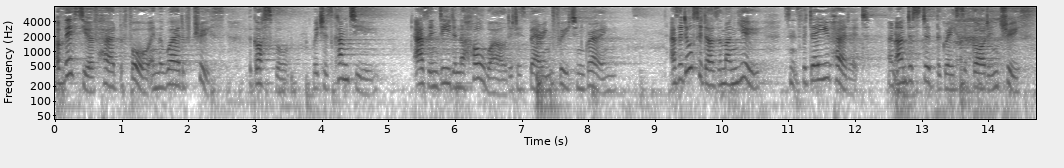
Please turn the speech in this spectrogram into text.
Of this you have heard before in the word of truth, the gospel, which has come to you, as indeed in the whole world it is bearing fruit and growing, as it also does among you since the day you heard it and understood the grace of God in truth,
